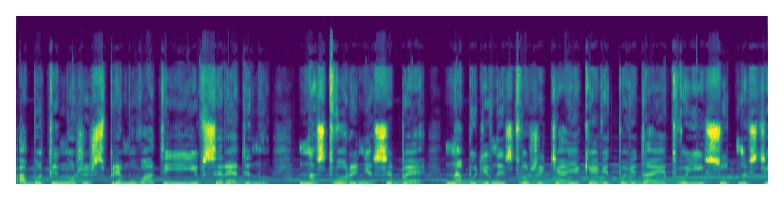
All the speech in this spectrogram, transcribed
або ти можеш спрямувати її всередину, на створення себе, на будівництво життя, яке відповідає твоїй сутності.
